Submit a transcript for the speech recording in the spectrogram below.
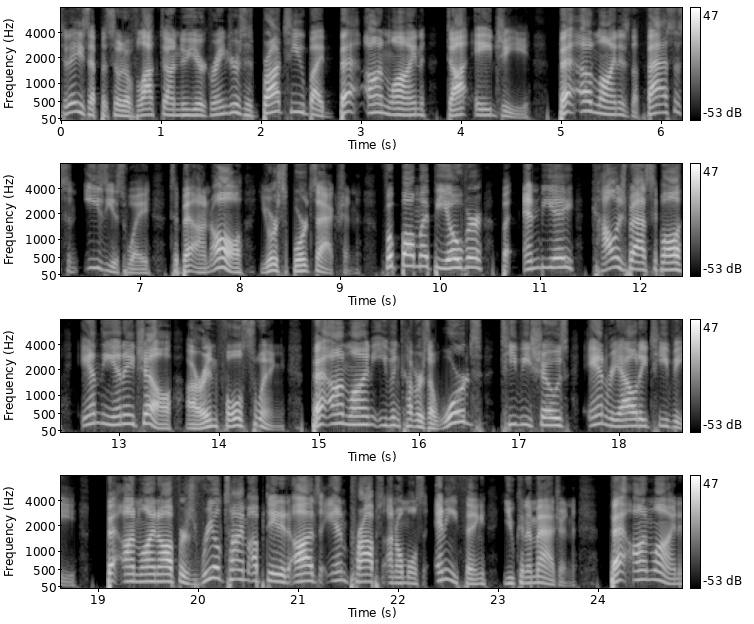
Today's episode of Locked On New York Rangers is brought to you by BetOnline.ag. BetOnline is the fastest and easiest way to bet on all your sports action. Football might be over, but NBA, college basketball, and the NHL are in full swing. BetOnline even covers awards, TV shows, and reality TV. BetOnline offers real-time updated odds and props on almost anything you can imagine. BetOnline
